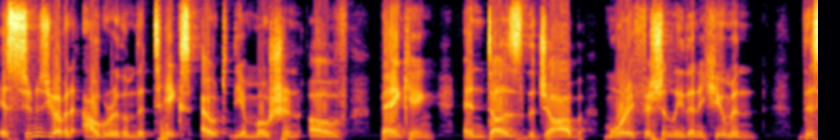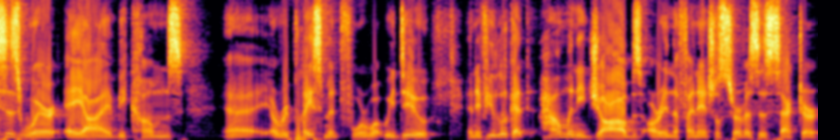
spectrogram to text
as soon as you have an algorithm that takes out the emotion of banking and does the job more efficiently than a human, this is where AI becomes uh, a replacement for what we do. And if you look at how many jobs are in the financial services sector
